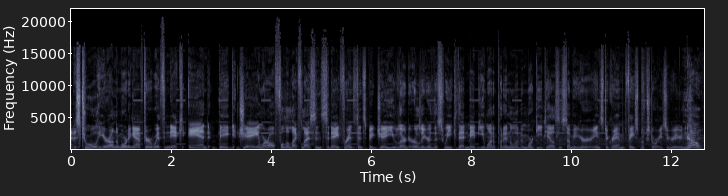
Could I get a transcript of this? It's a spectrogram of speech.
That is Tool here on the morning after with Nick and Big J, and we're all full of life lessons today. For instance, Big J, you learned earlier this week that maybe you want to put in a little bit more details in some of your Instagram and Facebook stories. Agree No.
